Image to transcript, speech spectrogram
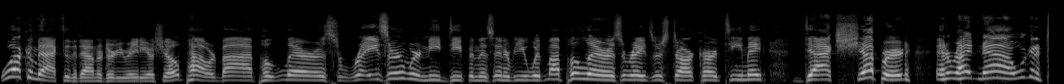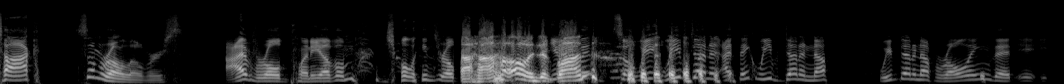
Welcome back to the Down and Dirty Radio Show, powered by Polaris Razor. We're knee deep in this interview with my Polaris Razor Star Car teammate, Dax Shepard. And right now, we're going to talk some rollovers. I've rolled plenty of them. Jolene's rolled. Uh huh. Oh, is it fun? So we, we've done it. I think we've done enough. We've done enough rolling that it,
